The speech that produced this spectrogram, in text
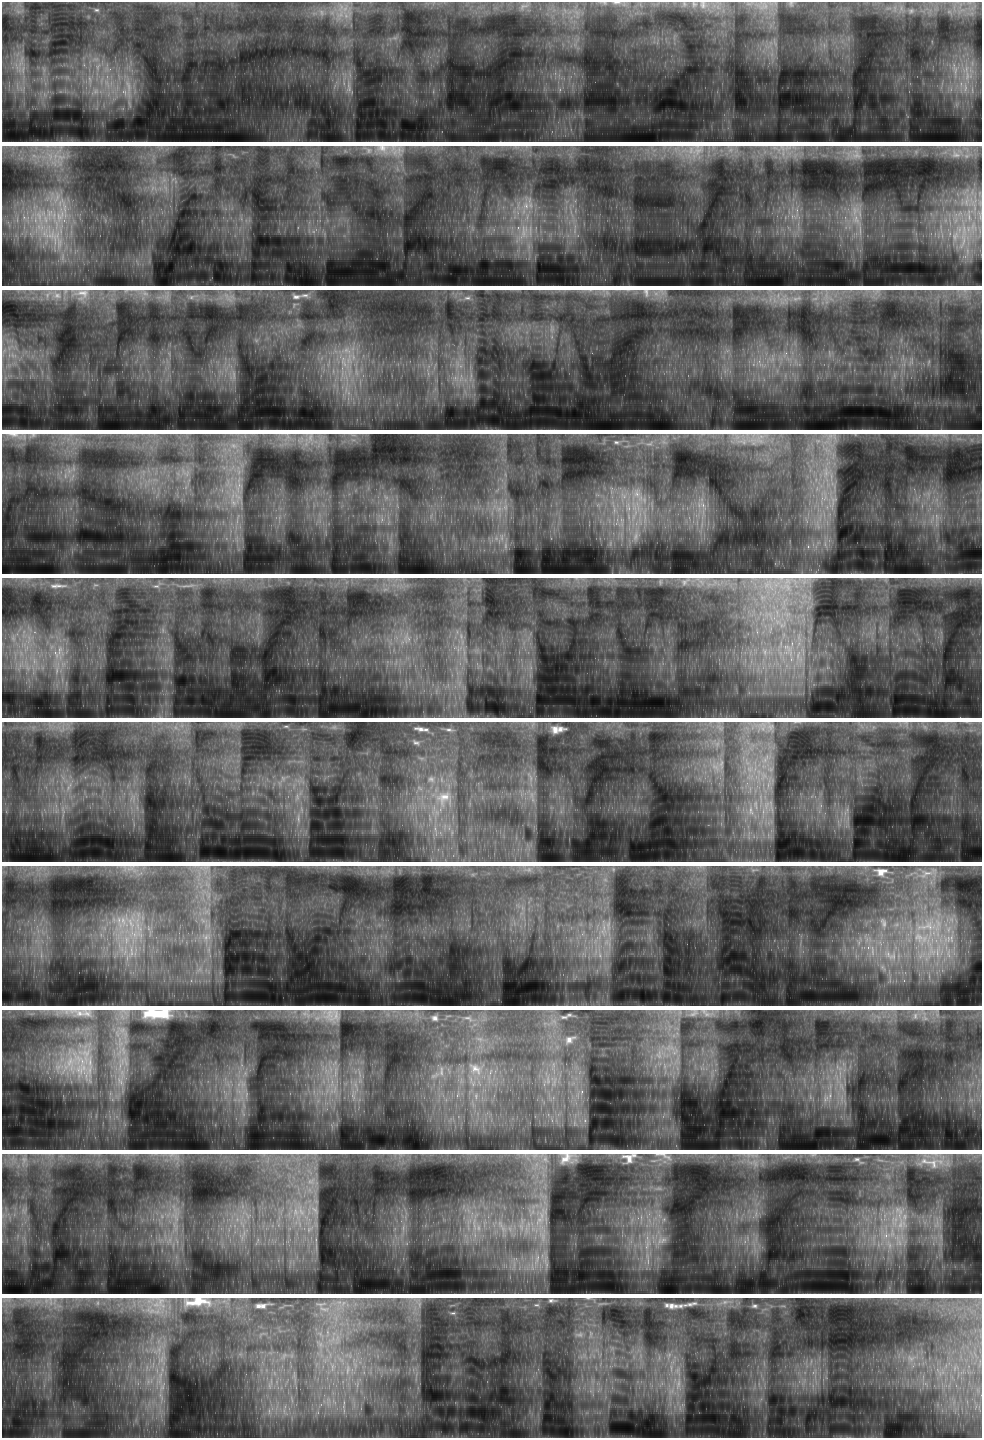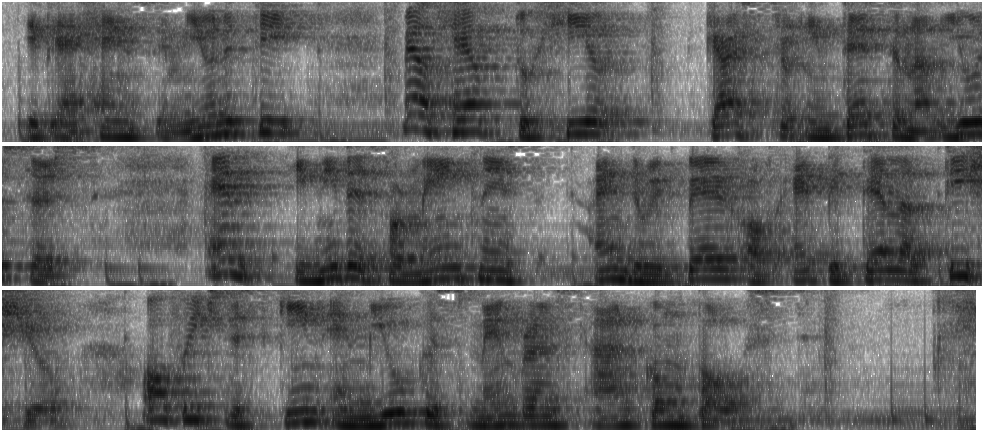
In today's video, I'm gonna uh, tell you a lot uh, more about vitamin A. What is happening to your body when you take uh, vitamin A daily in recommended daily dosage? It's gonna blow your mind, and, and really, I wanna uh, look, pay attention to today's video. Vitamin A is a fat-soluble vitamin that is stored in the liver. We obtain vitamin A from two main sources, as retinol preformed vitamin A found only in animal foods and from carotenoids, yellow orange plant pigments, some of which can be converted into vitamin A. Vitamin A prevents night blindness and other eye problems, as well as some skin disorders such as acne. It enhances immunity, may help to heal gastrointestinal ulcers, and it needed for maintenance and repair of epithelial tissue, of which the skin and mucous membranes are composed.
